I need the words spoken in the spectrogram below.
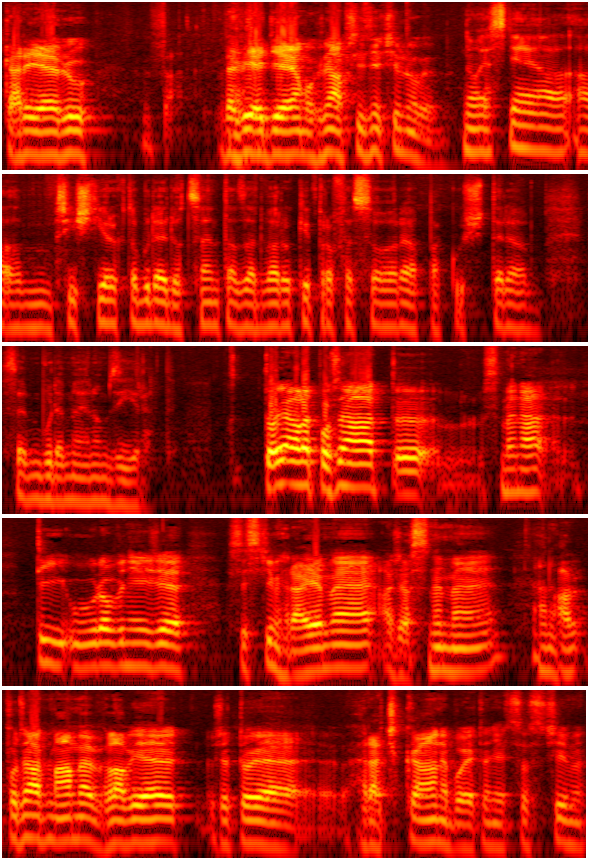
kariéru ve vědě a možná přijít s něčím novým. No jasně a, a příští rok to bude docent a za dva roky profesor a pak už teda se budeme jenom zírat. To je ale pořád, eh, jsme na té úrovni, že si s tím hrajeme a žasneme ano. a pořád máme v hlavě, že to je hračka nebo je to něco, s čím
